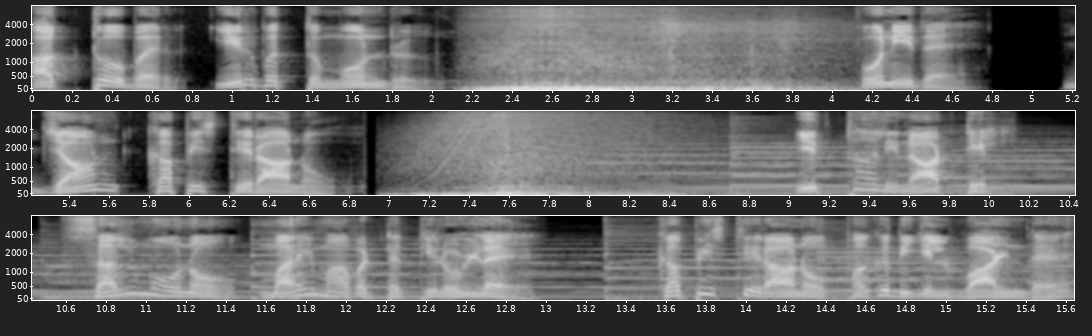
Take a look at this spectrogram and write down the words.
அக்டோபர் இருபத்து மூன்று. புனித ஜான் கபிஸ்திரானோ. இத்தாலி நாட்டில் சல்மோனோ மறைமாவட்டத்தில் உள்ள கபிஸ்திரானோ பகுதியில் வாழ்ந்த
